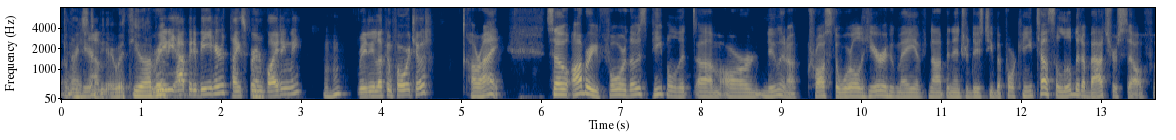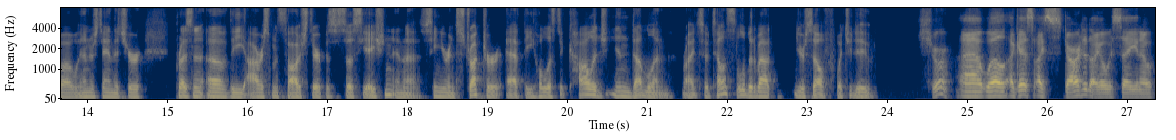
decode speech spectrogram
over nice here. to be here with you. Aubrey. Really happy to be here. Thanks for mm-hmm. inviting me. Mm-hmm. Really looking forward to it. All right. So, Aubrey, for those people that um, are new and across the world here who may have not been introduced to you before, can you tell us a little bit about yourself? Uh, we understand that you're president of the Irish Massage Therapists Association and a senior instructor at the Holistic College in Dublin, right? So, tell us a little bit about yourself, what you do. Sure. Uh, well, I guess I started, I always say, you know,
